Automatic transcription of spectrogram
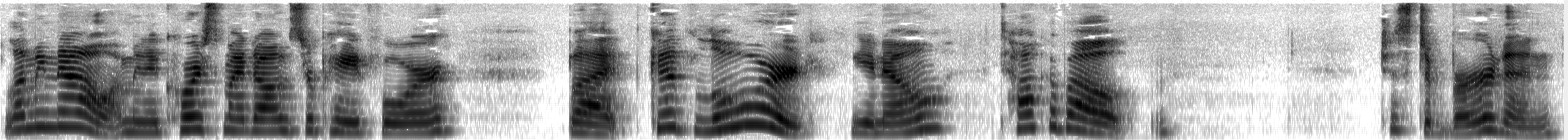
let me know. I mean, of course, my dogs are paid for, but good lord, you know, talk about just a burden.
